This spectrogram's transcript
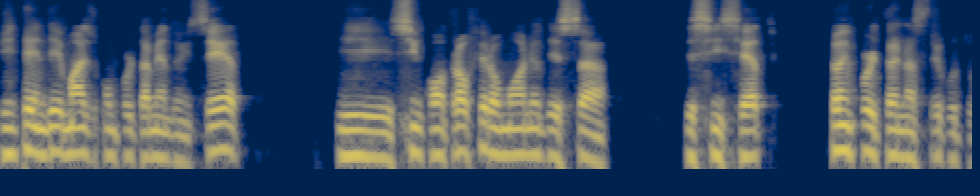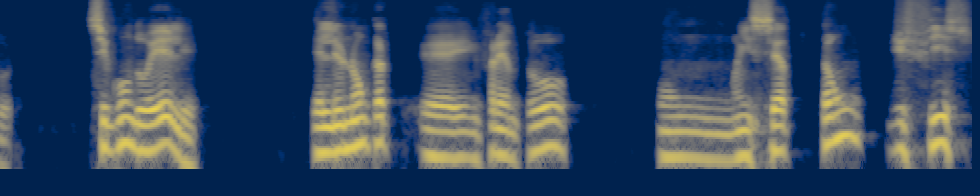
de entender mais o comportamento do inseto e se encontrar o feromônio dessa, desse inseto tão importante na agricultura. Segundo ele, ele nunca é, enfrentou um inseto tão difícil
